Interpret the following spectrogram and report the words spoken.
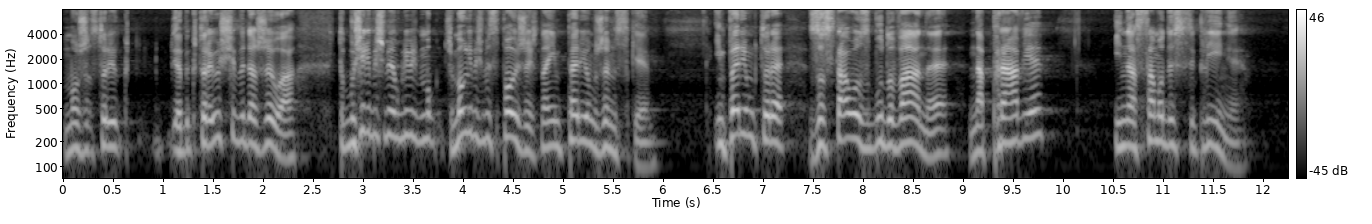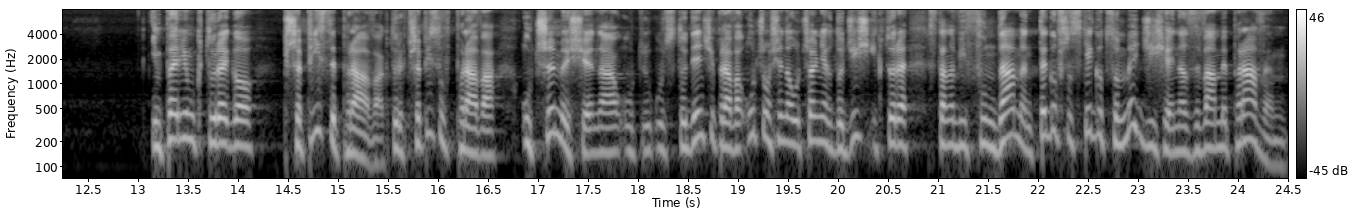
może, z której, jakby, która już się wydarzyła, to musielibyśmy, czy moglibyśmy spojrzeć na Imperium Rzymskie. Imperium, które zostało zbudowane na prawie i na samodyscyplinie. Imperium, którego przepisy prawa, których przepisów prawa uczymy się, na, u, studenci prawa uczą się na uczelniach do dziś i które stanowi fundament tego wszystkiego, co my dzisiaj nazywamy prawem.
